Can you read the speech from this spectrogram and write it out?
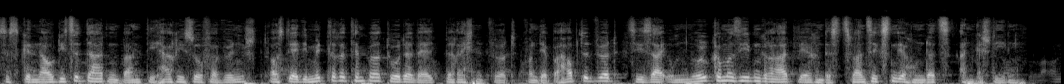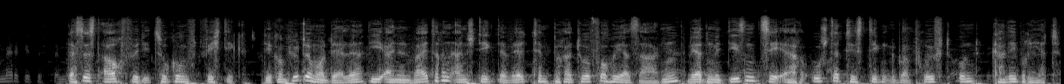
Es ist genau diese Datenbank, die Harry so verwünscht, aus der die mittlere Temperatur der Welt berechnet wird, von der behauptet wird, sie sei um 0,7 Grad während des 20. Jahrhunderts angestiegen. Das ist auch für die Zukunft wichtig. Die Computermodelle, die einen weiteren Anstieg der Welttemperatur vorhersagen, werden mit diesen CRU-Statistiken überprüft und kalibriert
